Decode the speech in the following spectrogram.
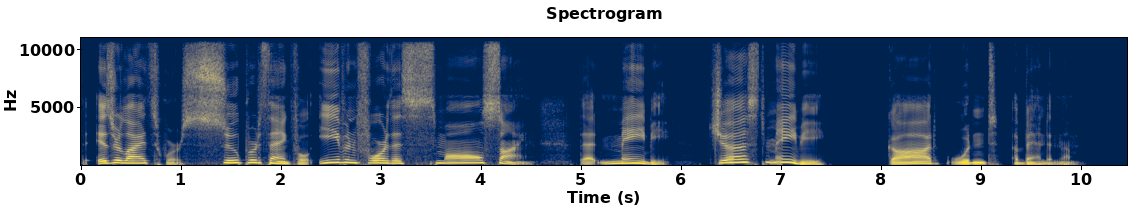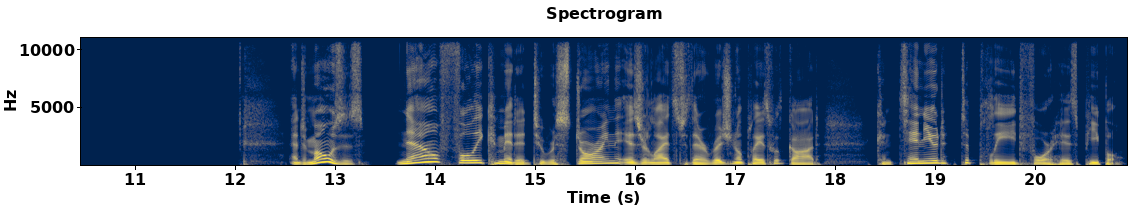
The Israelites were super thankful, even for this small sign that maybe, just maybe, God wouldn't abandon them. And Moses, now fully committed to restoring the Israelites to their original place with God, continued to plead for his people.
